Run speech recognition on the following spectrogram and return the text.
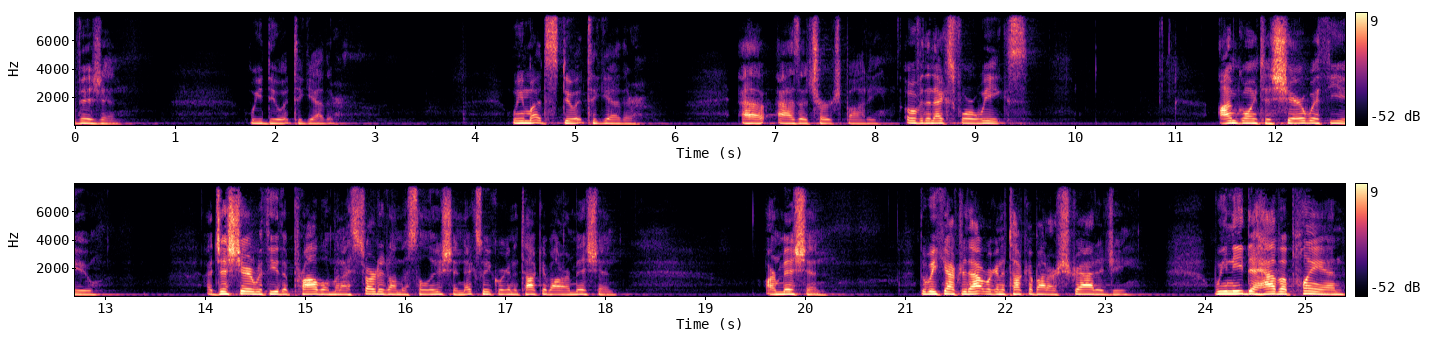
vision. We do it together we must do it together as a church body. Over the next four weeks, I'm going to share with you. I just shared with you the problem and I started on the solution. Next week, we're going to talk about our mission. Our mission. The week after that, we're going to talk about our strategy. We need to have a plan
